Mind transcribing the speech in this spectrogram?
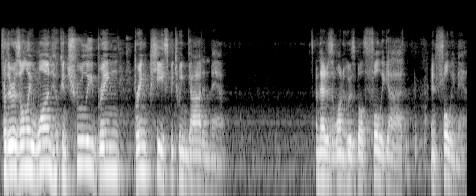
For there is only one who can truly bring, bring peace between God and man. And that is the one who is both fully God and fully man.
